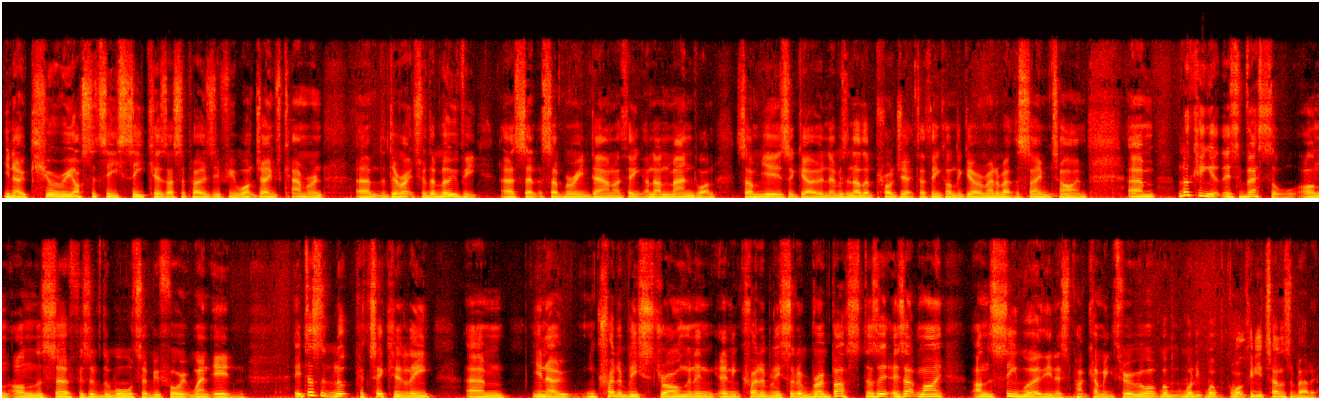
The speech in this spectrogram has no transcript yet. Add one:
you know, curiosity seekers, I suppose, if you want. James Cameron, um, the director of the movie, uh, sent a submarine down, I think, an unmanned one, some years ago, and there was another project, I think, on the go around about the same time. Um, looking at this vessel on on the surface of the water before it went in, it doesn't look particularly. Um, you know, incredibly strong and, in, and, incredibly sort of robust. Does it? Is that my unseaworthiness coming through? Or what, what, what, what can you tell us about it?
